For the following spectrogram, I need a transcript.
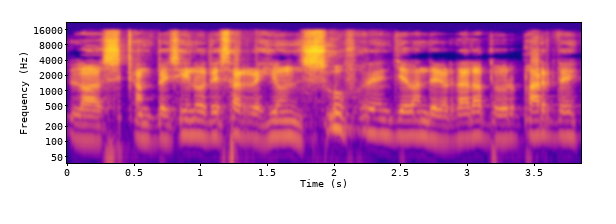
Los campesinos de esa región sufren, llevan de verdad la peor parte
